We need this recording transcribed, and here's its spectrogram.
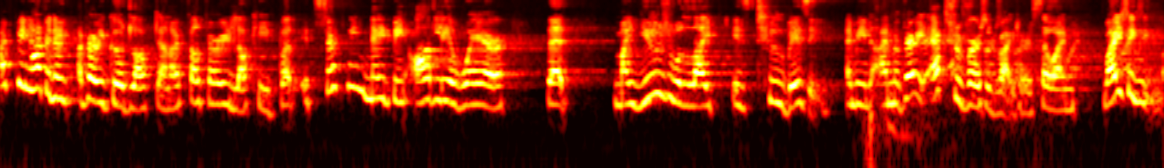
I've been having a, a, very good lockdown. I felt very lucky, but it certainly made me oddly aware that my usual life is too busy. I mean, I'm a very extroverted writer, so I'm writing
